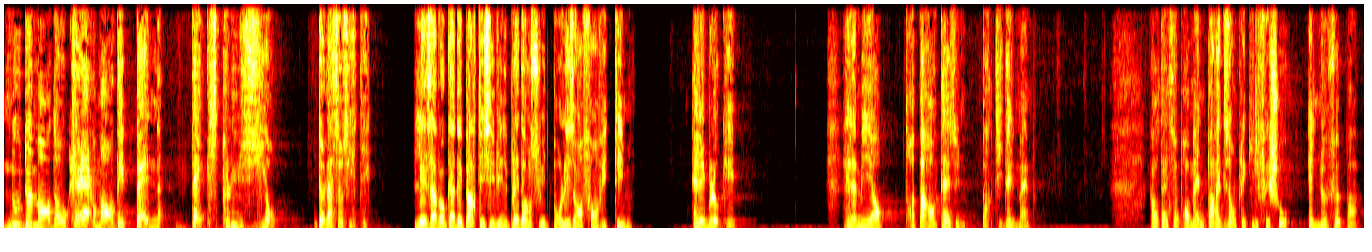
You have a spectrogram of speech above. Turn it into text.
nous demandons clairement des peines d'exclusion de la société. Les avocats des partis civils plaident ensuite pour les enfants victimes. Elle est bloquée. Elle a mis entre parenthèses une partie d'elle-même. Quand elle se promène, par exemple, et qu'il fait chaud, elle ne veut pas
